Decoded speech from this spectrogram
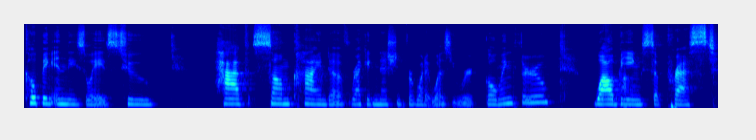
coping in these ways to have some kind of recognition for what it was you were going through while yeah. being suppressed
